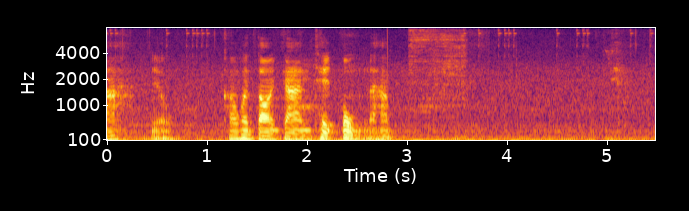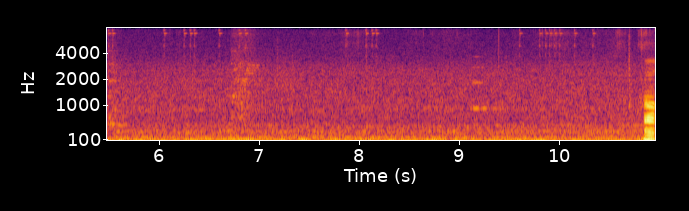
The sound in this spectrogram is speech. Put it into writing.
อะเดี๋ยวเข้าขั้นตอนการเทสปุ่มนะครับก็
